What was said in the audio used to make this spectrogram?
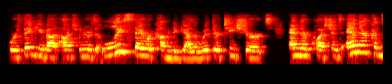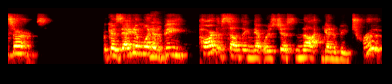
were thinking about entrepreneurs at least they were coming together with their t-shirts and their questions and their concerns because they didn't want yeah. to be part of something that was just not going to be true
